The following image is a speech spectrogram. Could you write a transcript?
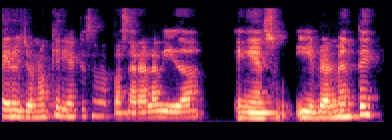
Pero yo no quería que se me pasara la vida en eso y realmente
